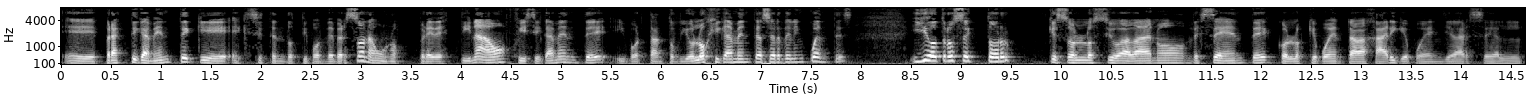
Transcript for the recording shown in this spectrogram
eh, prácticamente que existen dos tipos de personas, unos predestinados físicamente y por tanto biológicamente a ser delincuentes, y otro sector que son los ciudadanos decentes con los que pueden trabajar y que pueden llevarse al,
